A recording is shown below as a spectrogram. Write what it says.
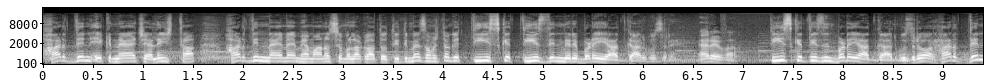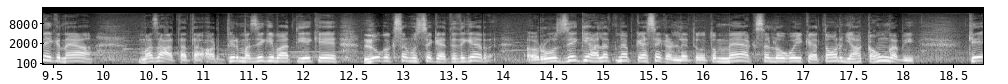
हर दिन एक नया चैलेंज था। हर दिन नए नए मेहमानों से मुलाकात होती थी। मैं समझता हूँ कि तीस के तीस दिन मेरे बड़े यादगार गुजरे। अरे वाह। तीस के तीस दिन बड़े यादगार गुजरे और हर दिन एक नया मज़ा आता था। और फिर मज़े की बात ये कि लोग अक्सर मुझसे कहते थे कि यार रोज़े की हालत में आप कैसे कर लेते हो? तो मैं अक्सर लोगों को ये कहता हूँ और यहाँ कहूँगा भी कि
